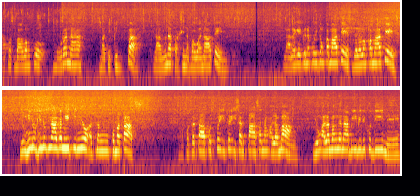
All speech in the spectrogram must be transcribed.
tapos bawang po. Mura na, matipid pa. Lalo na pag sinabawan natin. Lalagay ko na po itong kamates, dalawang kamates. Yung hinog-hinog na gamitin nyo at ng kumatas. Ah, Pagkatapos po ito isang tasa ng alamang. Yung alamang na nabibili ko din eh,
